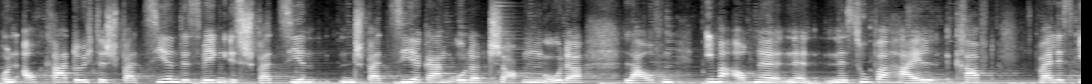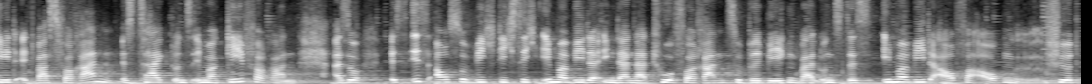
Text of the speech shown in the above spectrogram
Und auch gerade durch das Spazieren, deswegen ist Spazieren, ein Spaziergang oder Joggen oder Laufen immer auch eine, eine, eine super Heilkraft weil es geht etwas voran. Es zeigt uns immer, geh voran. Also es ist auch so wichtig, sich immer wieder in der Natur voran zu bewegen, weil uns das immer wieder auch vor Augen führt,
